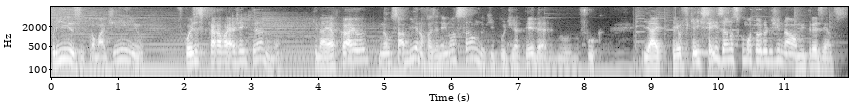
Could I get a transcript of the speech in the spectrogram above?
friso, cromadinho, coisas que o cara vai ajeitando, né? Que na época eu não sabia, não fazia nem noção do que podia ter né, no, no Fuca. E aí eu fiquei seis anos com o motor original, 1300.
